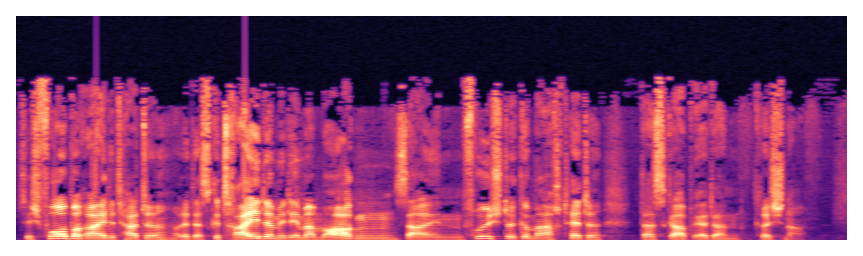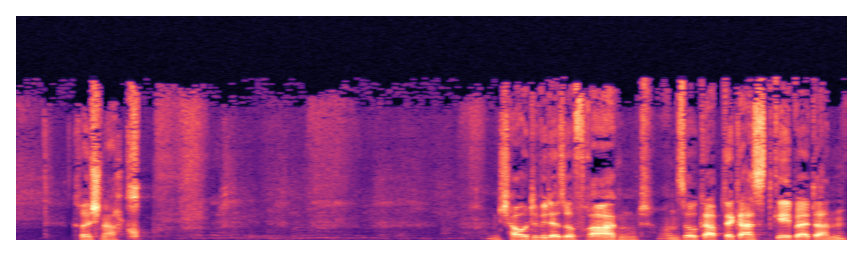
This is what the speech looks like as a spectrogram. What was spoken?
sich vorbereitet hatte, oder das Getreide, mit dem er morgen sein Frühstück gemacht hätte, das gab er dann Krishna. Krishna und schaute wieder so fragend, und so gab der Gastgeber dann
